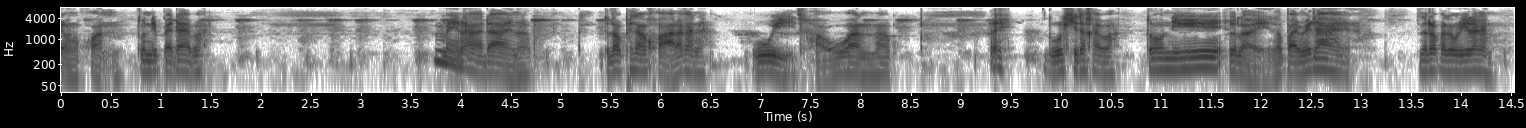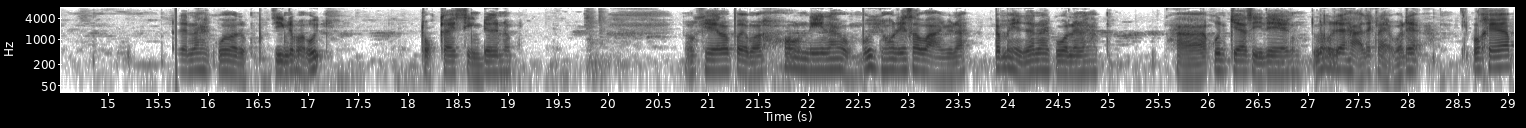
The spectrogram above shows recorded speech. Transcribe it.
ยองขวัญตัวนี้ไปได้ปะไม่น่าได้นะครับเดี๋ยวเราไปทางขวาแล้วกันนะอุ้ยเถาวันครับเฮ้ยรู้คิดว่าใครวะตรงนี้คืออะไรเราไปไม่ได้เดี๋ยวเราไปตรงนี้แล้วกันจะน่ากลัวจริงหรือเปล่าอุ้ยตกใจสิ่งเดินครับ โอเคเราเปิดมาห้องนี้นะครับผมอุ้ยห้องนี้สว่างอยู่นะ ก็ไม่เห็นจะน่ากลัวเลยนะครับ หากุญแจสีแดงเราจะหาจากไหนวะเนี่ยโอเคครับ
